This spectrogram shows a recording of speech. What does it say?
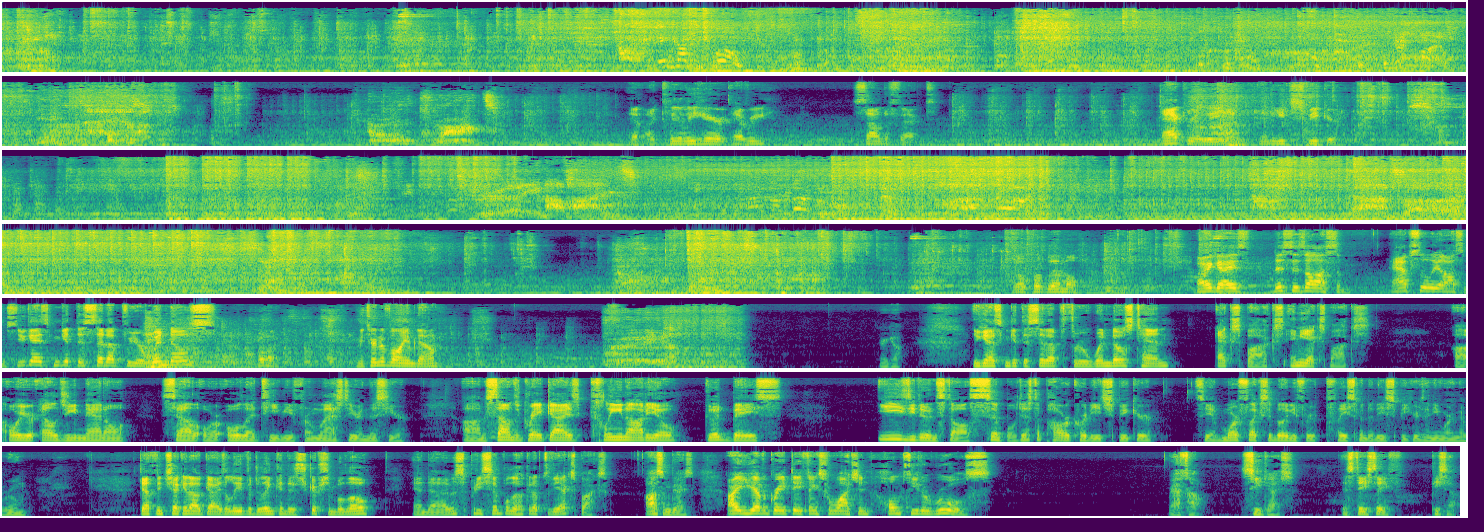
Incoming smoke! Yep, I clearly hear every sound effect accurately in, in each speaker. No problemo. All right, guys, this is awesome. Absolutely awesome. So you guys can get this set up for your Windows. Hold on. Let me turn the volume down. There we go. You guys can get this set up through Windows 10, Xbox, any Xbox, uh, or your LG Nano Cell or OLED TV from last year and this year. Um, sounds great, guys. Clean audio, good bass, easy to install, simple. Just a power cord to each speaker. So you have more flexibility for placement of these speakers anywhere in the room. Definitely check it out, guys. I'll leave a link in the description below. And uh, it was pretty simple to hook it up to the Xbox. Awesome, guys. All right, you have a great day. Thanks for watching. Home Theater Rules. Raph out. See you guys. And stay safe. Peace out.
